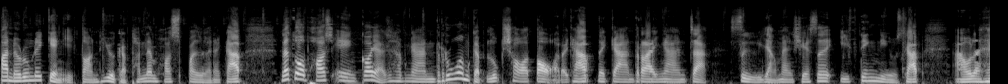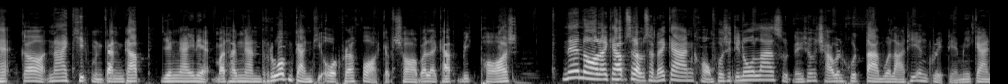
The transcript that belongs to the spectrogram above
ปั้นดาวรุ่งได้เก่งอีกตอนที่อยู่กับทอตแนมฮอสเปอร์นะครับ และตัวพอชเองก็อยากจะทำงานร่วมกับลูกชอต่อนะครับ ในการรายงานจากสื่ออย่าง Manchester Evening News ครับ เอาละฮะ ก็น่าคิดเหมือนกันครับ ยังไงเนี่ย มาทำงานร่วมกันที่ Old Trafford กับชอบ้างละครับบิ๊กพอชแน่นอนนะครับสำหรับสถานการณ์ของโพเชติโนล่าสุดในช่วงเช้าวันพุธตามเวลาที่อังกฤษเนี่ยมีการ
